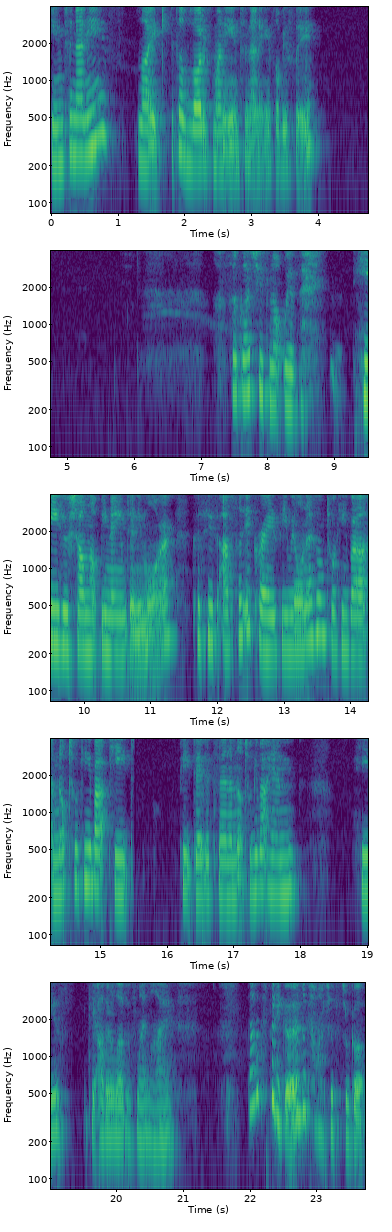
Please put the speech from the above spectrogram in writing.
into nannies, like, it's a lot of money into nannies, obviously. I'm so glad she's not with he who shall not be named anymore because he's absolutely crazy. We all know who I'm talking about. I'm not talking about Pete, Pete Davidson. I'm not talking about him. He's the other love of my life. That looks pretty good. Look how much I've still got.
